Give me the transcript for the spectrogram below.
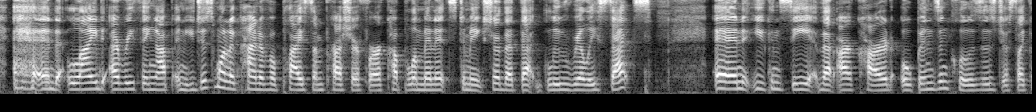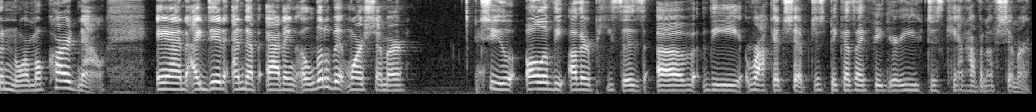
and lined everything up. And you just want to kind of apply some pressure for a couple of minutes to make sure that that glue really sets. And you can see that our card opens and closes just like a normal card now. And I did end up adding a little bit more shimmer to all of the other pieces of the rocket ship just because I figure you just can't have enough shimmer.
